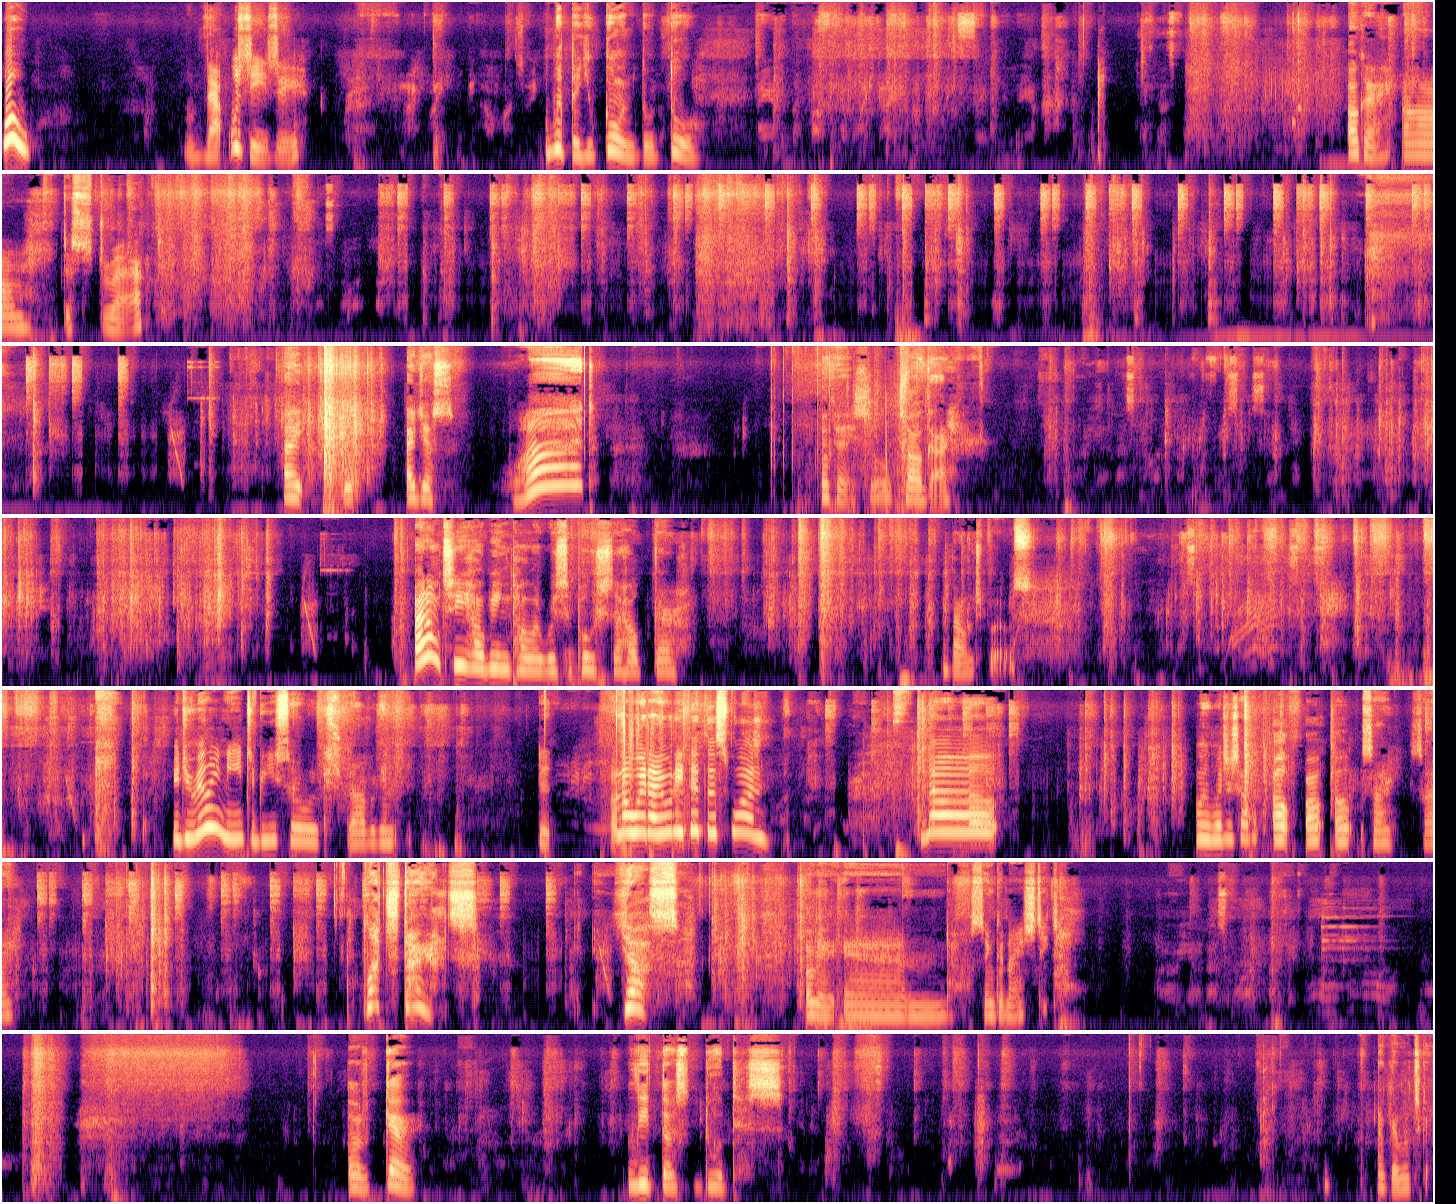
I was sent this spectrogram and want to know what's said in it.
Woo! That was easy. What are you going to do? Okay, um, distract. I, I just, what? Okay, so tall guy. I don't see how being taller was supposed to help their bounce bros. Did you really need to be so extravagant? Did oh no, wait, I already did this one. No. Wait, what just happened? Oh, oh, oh, sorry, sorry. Let's dance. Yes. Okay, and synchronize takedown. Okay. Let us do this. Okay, let's go.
